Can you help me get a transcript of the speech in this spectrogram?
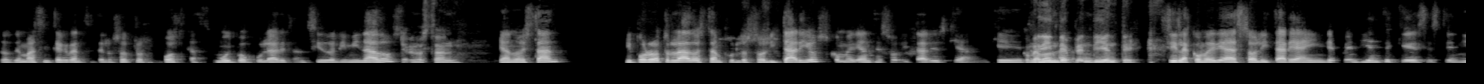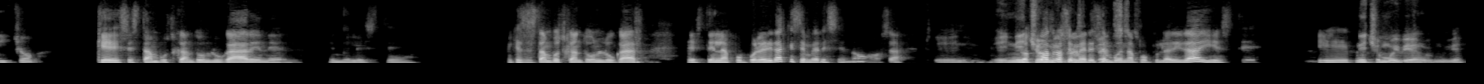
los, demás integrantes de los otros podcasts muy populares han sido eliminados. Ya no están. Ya no están. Y por otro lado están pues, los solitarios, comediantes solitarios que... que comedia independiente. Sí, la comedia solitaria e independiente, que es este nicho que se están buscando un lugar en el, en el este, que se están buscando un lugar este, en la popularidad que se merece, ¿no? O sea, los cuatro se merecen buena popularidad y este. Nicho muy bien, muy bien.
